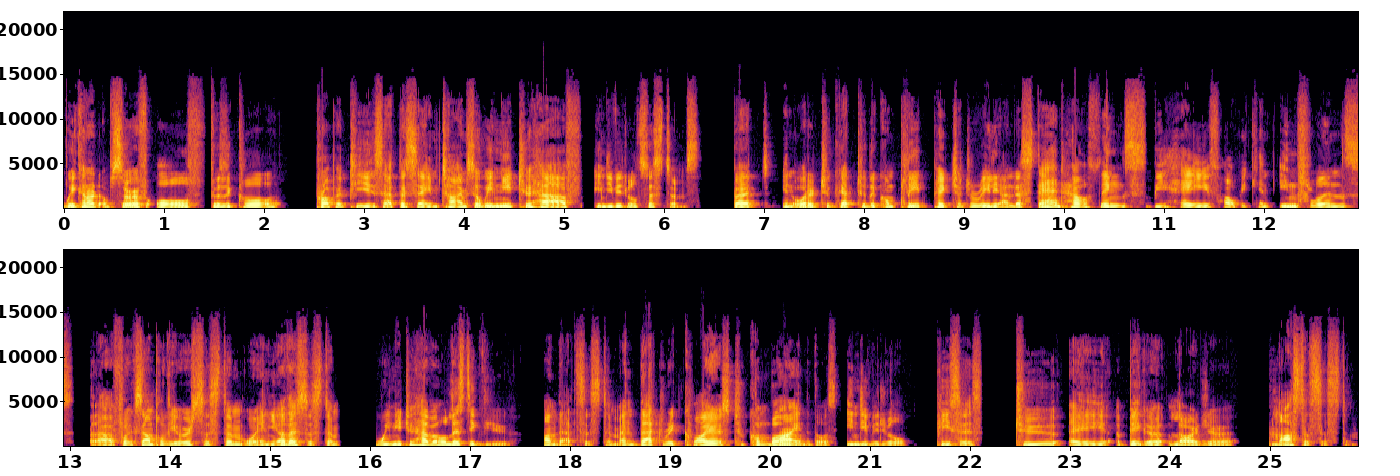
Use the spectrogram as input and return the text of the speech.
We cannot observe all physical properties at the same time. So we need to have individual systems. But in order to get to the complete picture, to really understand how things behave, how we can influence, uh, for example, the Earth system or any other system, we need to have a holistic view on that system. And that requires to combine those individual pieces to a, a bigger, larger master system.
